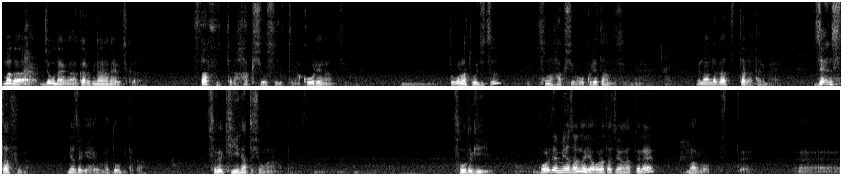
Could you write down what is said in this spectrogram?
まだ場内が明るくならないうちからスタッフってのは拍手をするっていうのは恒例なんですよ。ところが当日その拍手が遅れたんですよねなんだかって言ったら当たり前。全スタッフが宮崎駿がどう見たか。それが気になってしょうがなかったんですよ。その時これで皆さんがやおら立ち上がってね「マロ」っつって、え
